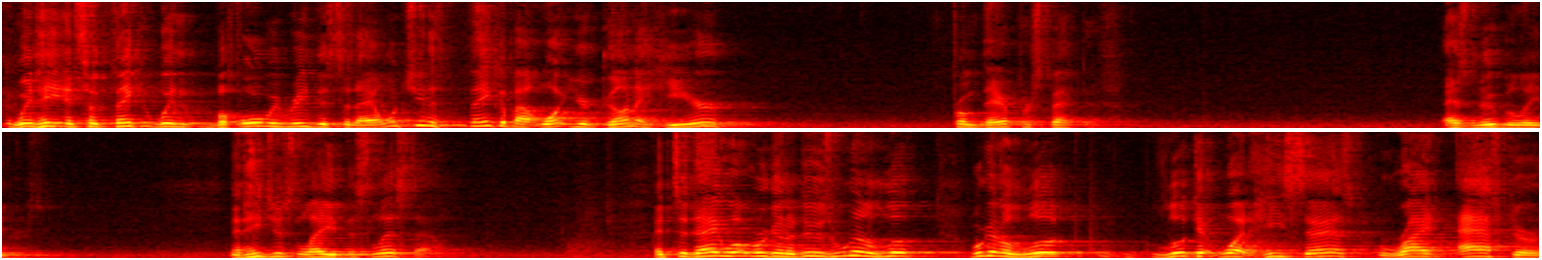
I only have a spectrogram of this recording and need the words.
when he, and so think, when, before we read this today, I want you to think about what you're going to hear from their perspective as new believers. And he just laid this list out. And today what we're going to do is we're going to look we're going to look look at what he says right after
